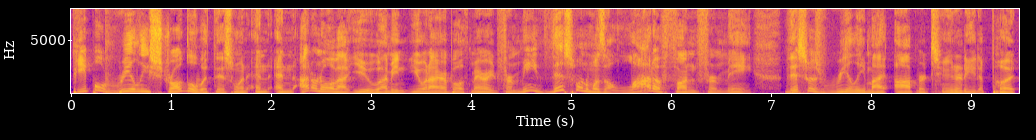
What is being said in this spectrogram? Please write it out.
people really struggle with this one, and and I don't know about you. I mean, you and I are both married. For me, this one was a lot of fun. For me, this was really my opportunity to put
